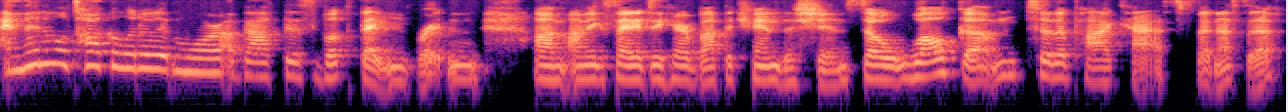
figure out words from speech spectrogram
and then we'll talk a little bit more about this book that you've written. Um, I'm excited to hear about the transition. So welcome to the podcast, Vanessa.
